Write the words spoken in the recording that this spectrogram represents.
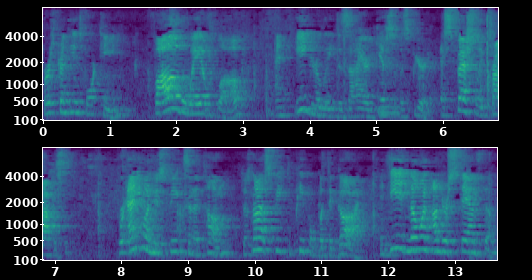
1 Corinthians 14, follow the way of love and eagerly desire gifts of the Spirit, especially prophecy. For anyone who speaks in a tongue does not speak to people but to God. Indeed, no one understands them.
